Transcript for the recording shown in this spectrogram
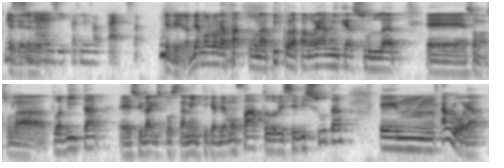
È vero, messinesi per l'esattezza. È vero, abbiamo allora fatto una piccola panoramica sul, eh, insomma, sulla tua vita, eh, sui vari spostamenti che abbiamo fatto, dove sei vissuta. Ehm, allora,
